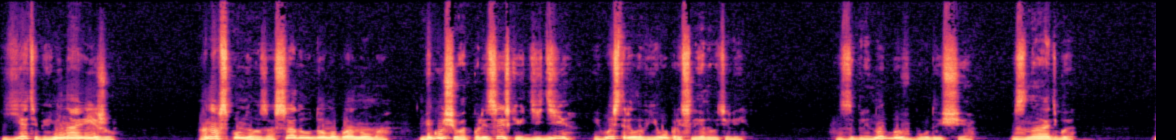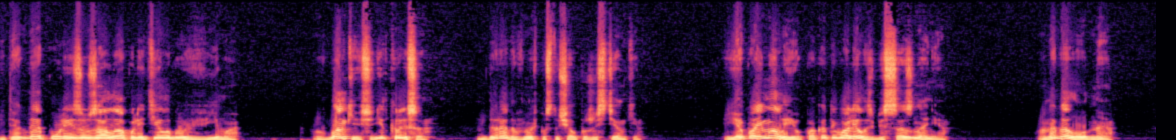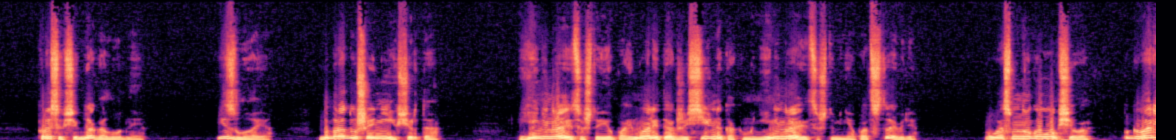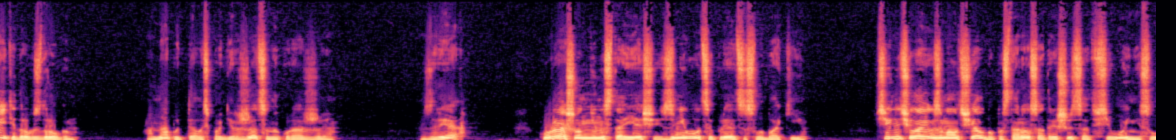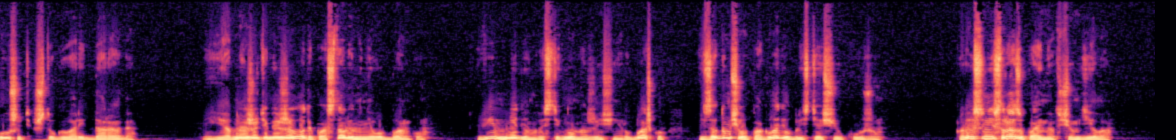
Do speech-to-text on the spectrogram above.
Я тебя ненавижу». Она вспомнила засаду у дома Банума, бегущего от полицейских Диди и выстрелы в его преследователей. Заглянуть бы в будущее. Знать бы. И тогда пуля из Узала полетела бы в Вима. В банке сидит крыса. Дорадо вновь постучал по жестянке. Я поймал ее, пока ты валялась без сознания. Она голодная. Крысы всегда голодные. И злая. Добродушие не их черта. Ей не нравится, что ее поймали так же сильно, как мне не нравится, что меня подставили. У вас много общего. Поговорите друг с другом. Она пыталась продержаться на кураже. Зря. Кураж он не настоящий, за него цепляются слабаки. Сильный человек замолчал бы, постарался отрешиться от всего и не слушать, что говорит Дорадо. Я обнажу тебе живот и поставлю на него банку. Вим медленно расстегнул на женщине рубашку и задумчиво погладил блестящую кожу. Крыса не сразу поймет, в чем дело.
